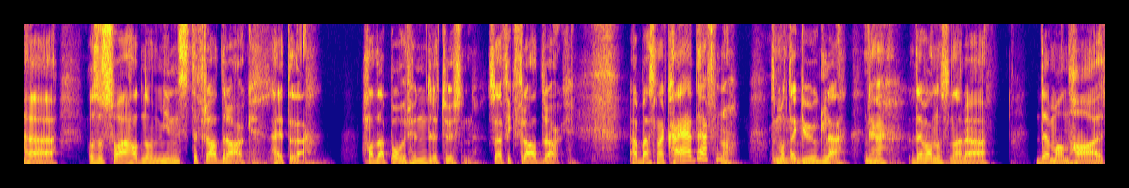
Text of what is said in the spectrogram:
eh, og så så jeg hadde noen minstefradrag, heter det. Hadde jeg på over 100 000, så jeg fikk fradrag. Jeg bare sånn, Hva er det for noe? Så måtte jeg google. Ja. Det var noe sånn her eh, Det man har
